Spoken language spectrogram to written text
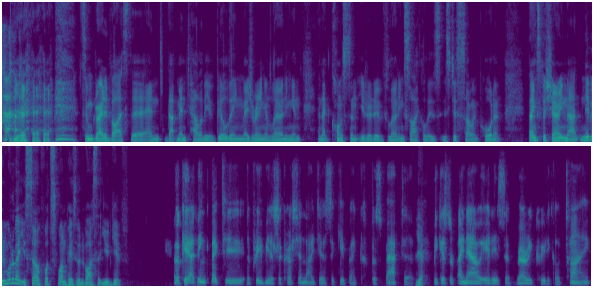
yeah, some great advice there, and that mentality of building, measuring, and learning, and and that constant iterative learning cycle is is just so important. Thanks for sharing that, Niven. What about yourself? What's one piece of advice that you'd give? Okay, I think back to the previous question, I just give my perspective. Yeah. Because right now it is a very critical time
